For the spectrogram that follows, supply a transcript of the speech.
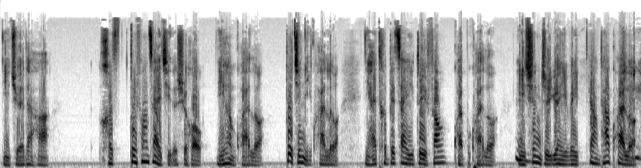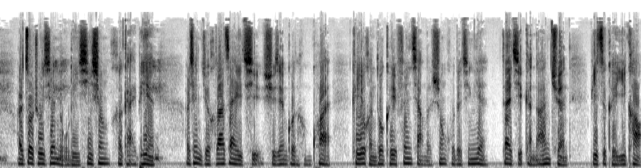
你觉得哈，和对方在一起的时候，你很快乐，不仅你快乐，你还特别在意对方快不快乐，你甚至愿意为让他快乐而做出一些努力、牺牲和改变。而且你觉得和他在一起时间过得很快，可以有很多可以分享的生活的经验，在一起感到安全，彼此可以依靠，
